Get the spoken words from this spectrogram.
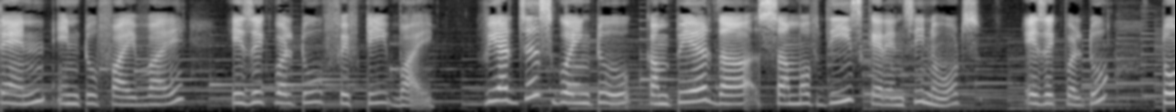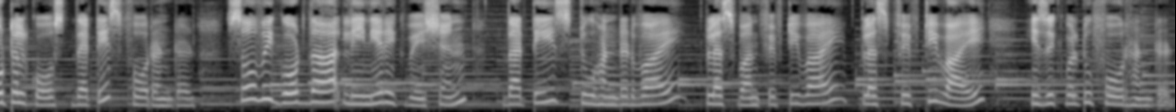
10 into 5y is equal to 50y. We are just going to compare the sum of these currency notes is equal to total cost that is 400. So we got the linear equation that is 200y plus 150y plus 50y is equal to 400.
